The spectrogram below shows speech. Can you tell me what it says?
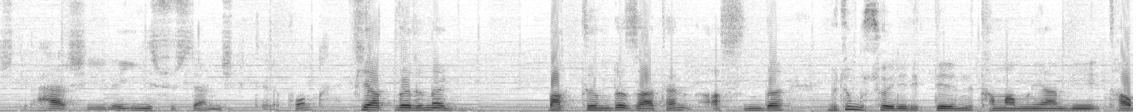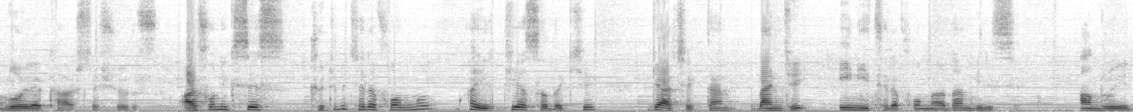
işte her şeyiyle iyi süslenmiş bir telefon. Fiyatlarına baktığımda zaten aslında bütün bu söylediklerini tamamlayan bir tabloyla karşılaşıyoruz. iPhone XS kötü bir telefon mu? Hayır, piyasadaki gerçekten bence en iyi telefonlardan birisi. Android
